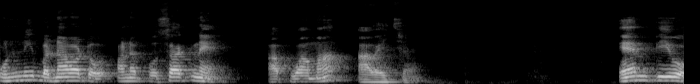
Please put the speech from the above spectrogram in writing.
ઊનની બનાવટો અને પોશાકને આપવામાં આવે છે. એમપીઓ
